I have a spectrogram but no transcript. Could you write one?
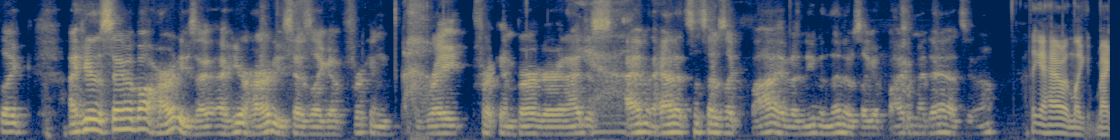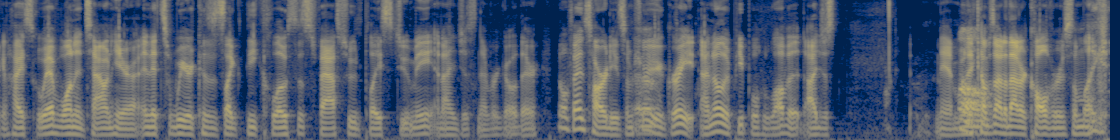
like, I hear the same about Hardee's. I, I hear Hardee's has like a freaking great freaking burger, and I just Yeah. I haven't had it since I was like five, and even then it was like a bite of my dad's, you know. I think I have it like back in high school. We have one in town here, and it's weird because it's like the closest fast food place to me, and I just never go there. No offense, Hardee's. I'm sure Yeah. you're great. I know there are people who love it. I just, man, when it comes out of that or Culver's, I'm like,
